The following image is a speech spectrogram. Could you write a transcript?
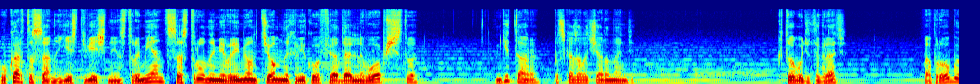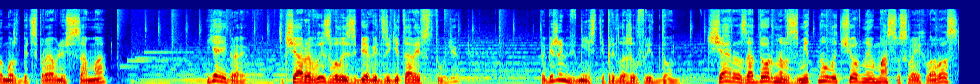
«У Картасана есть вечный инструмент со струнами времен темных веков феодального общества». «Гитара», — подсказала Чара Нанди. «Кто будет играть?» «Попробую, может быть, справлюсь сама». «Я играю». Чара вызвалась сбегать за гитарой в студию. «Побежим вместе», — предложил Фриддон. Чара задорно взметнула черную массу своих волос.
